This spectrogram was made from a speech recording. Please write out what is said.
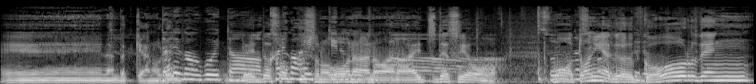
えー、なんだっけ、あの誰が動いたレッドソックスのオーナーのあの、あいつですよ。もうとにかくゴールデン、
